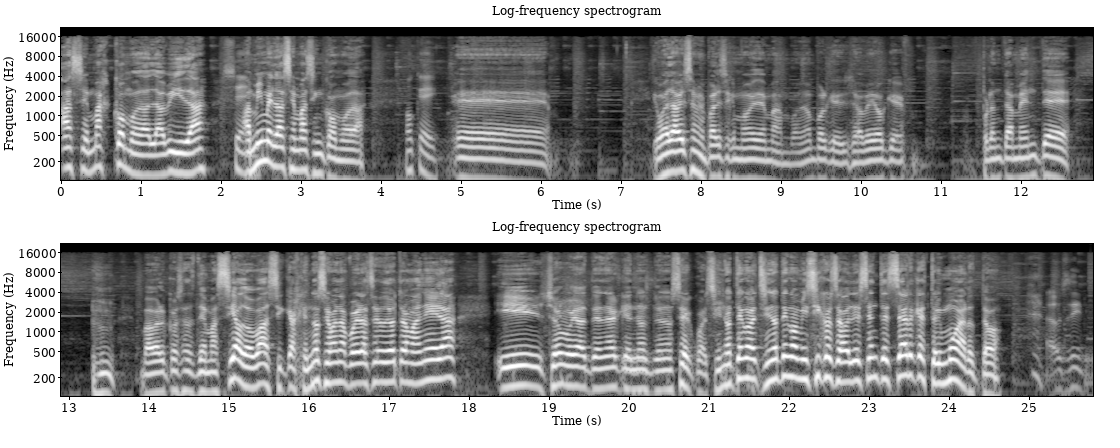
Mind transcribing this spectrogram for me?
hace más cómoda la vida, Sí. a mí me la hace más incómoda. Ok. Eh, igual a veces me parece que me voy de mambo, ¿no? Porque ya veo que prontamente va a haber cosas demasiado básicas que no se van a poder hacer de otra manera y yo voy a tener que no, no sé, si no tengo si no tengo a mis hijos adolescentes cerca estoy muerto. Auxilio.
